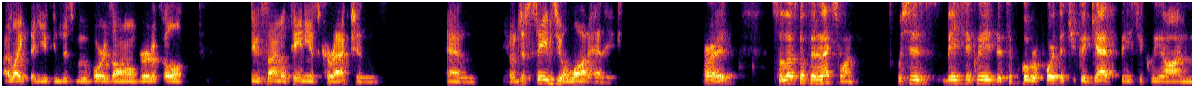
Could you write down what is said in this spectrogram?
I like that you can just move horizontal, vertical, do simultaneous corrections, and you know, just saves you a lot of headache. All right. So let's go to the next one, which is basically the typical report that you could get basically on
